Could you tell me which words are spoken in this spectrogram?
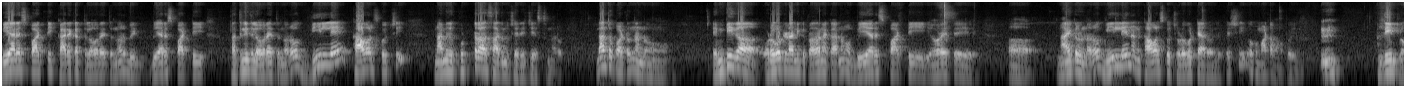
బీఆర్ఎస్ పార్టీ కార్యకర్తలు ఎవరైతే ఉన్నారో బీఆర్ఎస్ పార్టీ ప్రతినిధులు ఎవరైతే ఉన్నారో వీళ్ళే కావాల్సి వచ్చి నా మీద కుట్ర సాధింపు చర్య చేస్తున్నారు. దాంతోపాటు నన్ను ఎంపీగా ఒడగొట్టడానికి ప్రధాన కారణం బీఆర్ఎస్ పార్టీ ఎవరైతే నాయకులు ఉన్నారో వీళ్ళే నన్ను కావాల్సి వచ్చి అని చెప్పేసి ఒక మాట వాపోయింది. దీంట్లో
